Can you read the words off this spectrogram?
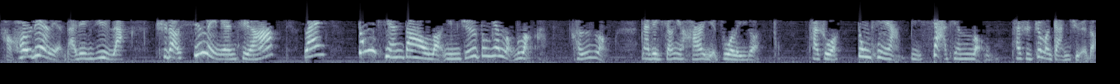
好好练练，把这个句子啊吃到心里面去啊。来，冬天到了，你们觉得冬天冷不冷啊？很冷。那这个小女孩也做了一个，她说冬天呀比夏天冷，她是这么感觉的。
